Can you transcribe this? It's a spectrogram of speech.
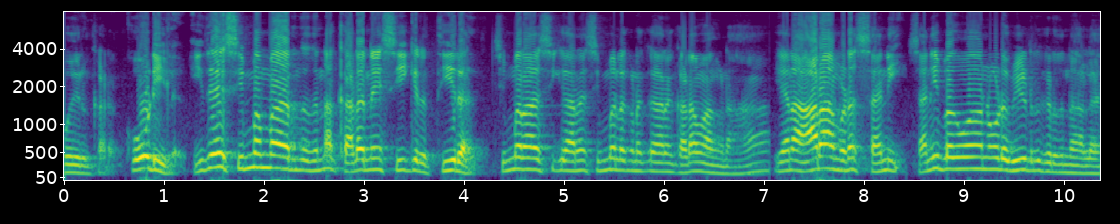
போயிடும் கடன். கோடியில். இதே சிம்மமாக இருந்ததுன்னா கடனே சீக்கிரம் தீராது. சிம்ம ராசிக்காரன் சிம்ம லக்கணக்காரன் கடன் வாங்கினா ஏன்னா ஆறாம் இடம் சனி. சனி பகவானோட வீடு இருக்கிறதுனால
